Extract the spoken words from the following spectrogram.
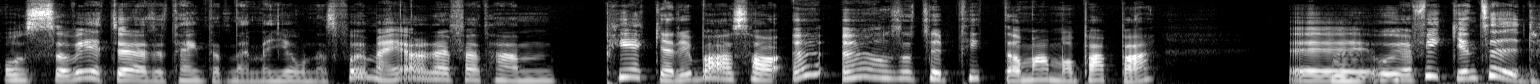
och så vet jag att jag tänkte att nej men Jonas får ju med göra det för att han pekade bara och sa uh, uh, och så typ tittade mamma och pappa. Eh, Mm. Och jag fick en tid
